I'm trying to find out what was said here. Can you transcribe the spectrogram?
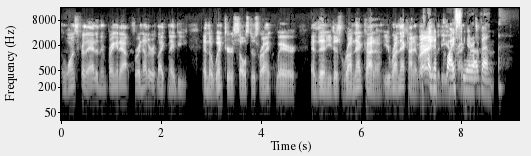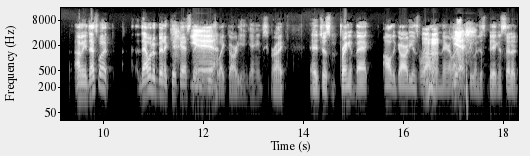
once for that, and then bring it out for another, like maybe in the winter solstice, right? Where and then you just run that kind of you run that kind of Right. Like a activity. in, twice right? a year event. I mean, that's what that would have been a kick-ass thing to do for like Guardian games, right? And just bring it back. All the Guardians were all Mhm. in there, like Yes. doing just big instead of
